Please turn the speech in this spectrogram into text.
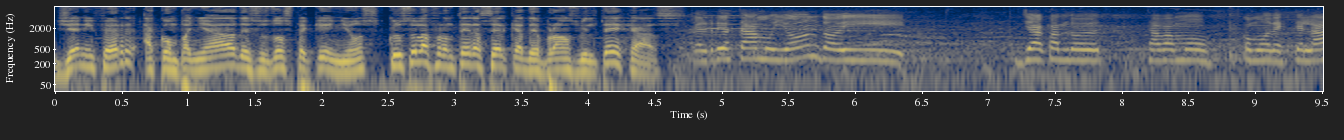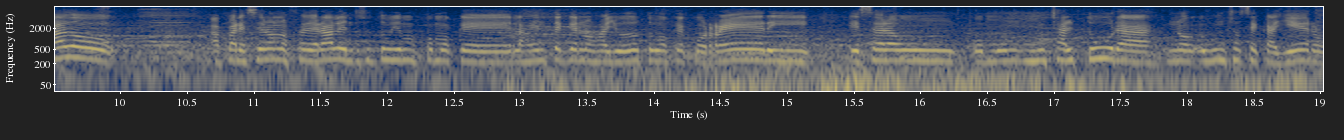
Jennifer, acompañada de sus dos pequeños, cruzó la frontera cerca de Brownsville, Texas. El río estaba muy hondo y ya cuando estábamos como de este lado aparecieron los federales, entonces tuvimos como que la gente que nos ayudó tuvo que correr y eso era un, como mucha altura, no, muchos se cayeron.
